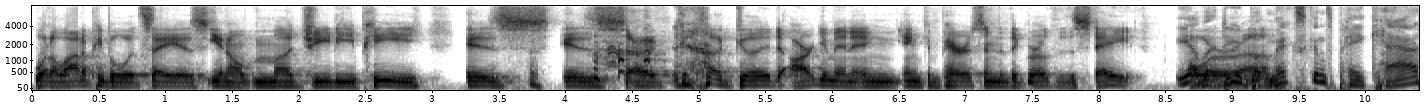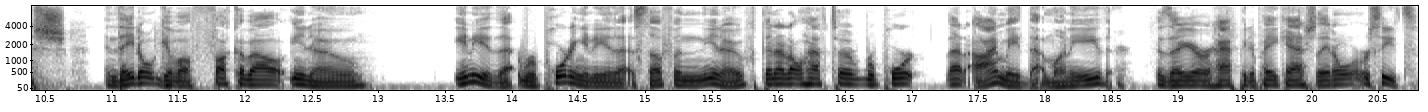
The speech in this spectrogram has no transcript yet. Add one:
what a lot of people would say is, you know, ma GDP is is a, a good argument in in comparison to the growth of the state. Yeah, Or, but dude, but um, Mexicans pay cash and they don't give a fuck about, you know, any of that, reporting any of that stuff. And, you know, then I don't have to report that I made that money either because they are happy to pay cash. They don't want receipts.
